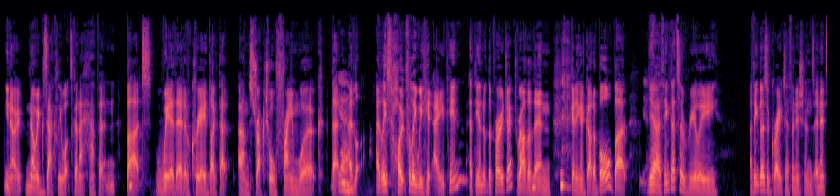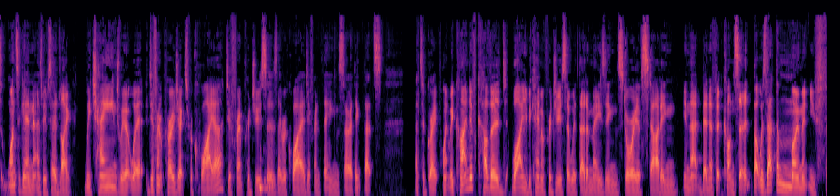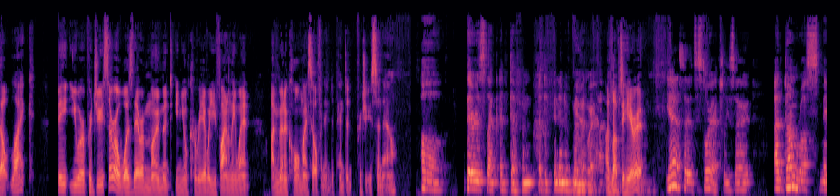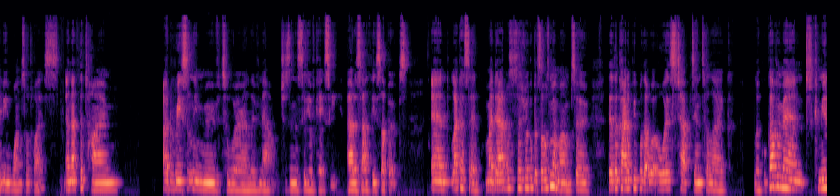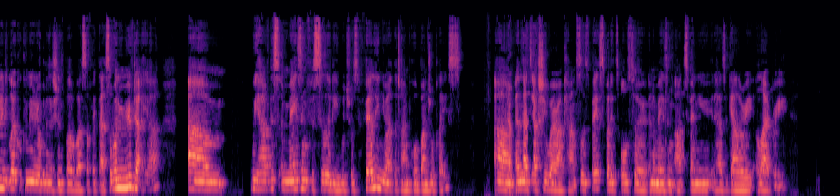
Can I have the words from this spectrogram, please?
you know know exactly what's going to happen, mm. but we're there to create like that um, structural framework that Yeah. at, at least hopefully we hit a pin at the end of the project rather mm. than getting a gutter ball. But Yeah. yeah, I think that's a really I think those are great definitions. And it's once again, as we've said, like we change, we're, we're different projects require different mm-hmm. producers, they require different things. So I think that's that's a great point. We kind of covered why you became a producer with that amazing story of starting in that benefit concert. But was that the moment you felt like be, you were a producer, or was there a moment in your career where you finally went, I'm going to call myself an independent producer now? Oh, there is like a defin- a definitive moment Yeah. where it happened. I'd love to hear it. Yeah, so it's a story actually. So I'd done Ross maybe once or twice, and at the time, I'd recently moved to where I live now, which is in the city of Casey, out of southeast suburbs. And like I said, my dad was a social worker, but so was my mum. So they're the kind of people that were always tapped into like local government, community, local community organizations, blah blah blah, stuff like that. So when we moved out here, um, we have this amazing facility which was fairly new at the time called Bunjil Place. Um, Yep. And that's actually where our council is based, but it's also an amazing arts venue. It has a gallery, a library,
